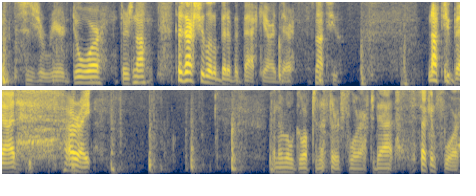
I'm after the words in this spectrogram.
This is your rear door. There's not. There's actually a little bit of a backyard there. It's not too, not too bad. All right. And then we'll go up to the third floor after that. Second floor.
